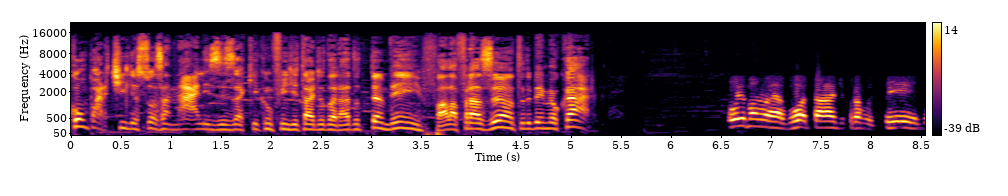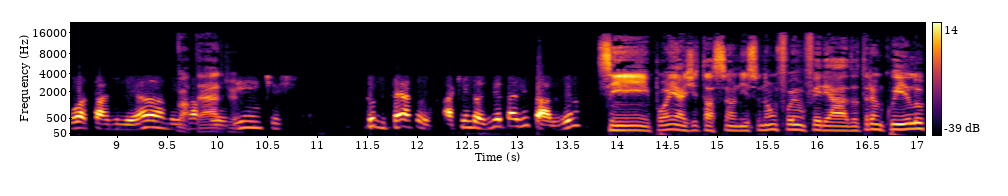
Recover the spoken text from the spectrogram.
compartilha suas análises aqui com o Fim de Tarde Eldorado também. Fala, Frazão, tudo bem, meu caro? Oi, Manuel, boa tarde para você, boa tarde, Leandro, boa tarde. ouvintes. Tudo certo? Aqui em Brasília está agitado, viu? Sim, põe agitação nisso. Não foi um feriado tranquilo,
